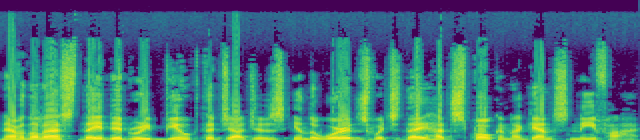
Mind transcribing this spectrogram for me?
Nevertheless, they did rebuke the judges in the words which they had spoken against Nephi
